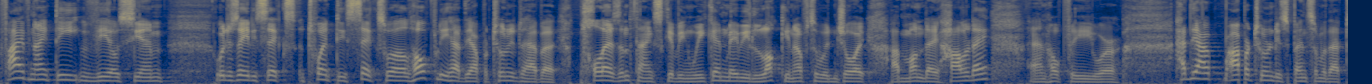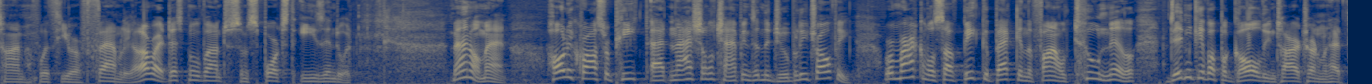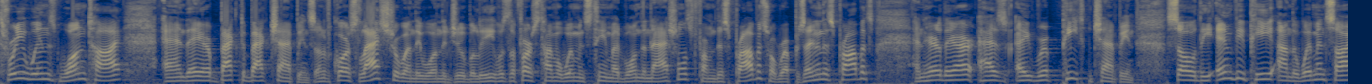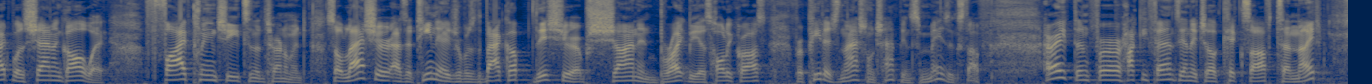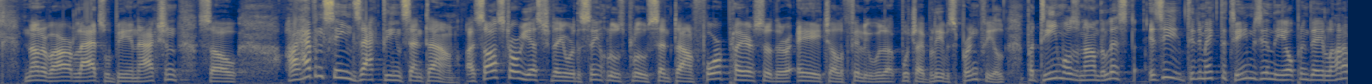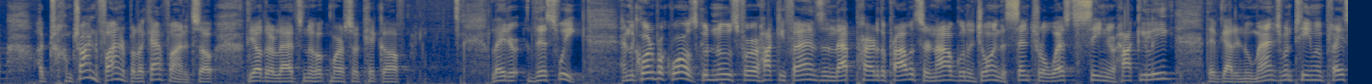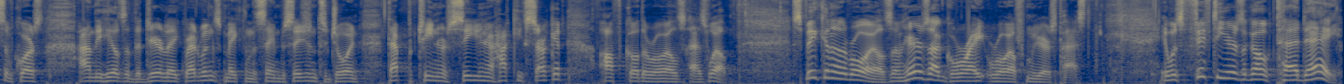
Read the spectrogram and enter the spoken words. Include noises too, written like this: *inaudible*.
590 VOCM which is 86.26. Well, hopefully you had the opportunity to have a pleasant Thanksgiving weekend, maybe lucky enough to enjoy a Monday holiday, and hopefully you were had the op- opportunity to spend some of that time with your family. All right, let's move on to some sports to ease into it. Man, oh man, Holy Cross repeat at national champions in the Jubilee Trophy. Remarkable stuff. Beat Quebec in the final 2 0. Didn't give up a goal the entire tournament. Had three wins, one tie, and they are back to back champions. And of course, last year when they won the Jubilee was the first time a women's team had won the Nationals from this province or representing this province. And here they are as a repeat champion. So the MVP on the women's side was Shannon Galway. Five clean sheets in the tournament. So last year, as a teenager, was the backup. This year, shining brightly as Holy Cross repeated national champions. Amazing stuff. All right, then for hockey fans, the NHL kicks off tonight. None of our lads will be in action, so I haven't seen Zach Dean sent down. I saw a story yesterday where the St. Louis Blues sent down four players to their AHL affiliate, which I believe is Springfield, but Dean wasn't on the list. Is he? Did he make the team? Is he in the opening day lineup? I'm trying to find it, but I can't find it. So the other lads, Newhook, Mercer, kick off later this week. And the Corner Brook Royals, good news for hockey fans in that part of the province, are now going to join the Central West Senior Hockey League. They've got a new management team in place, of course, on the heels of the Deer Lake Red Wings making the same decision to join that senior senior hockey circuit. Off go the Royals as well. Speaking of the Royals, and here's a great Royal from years past. It was 50 years ago today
